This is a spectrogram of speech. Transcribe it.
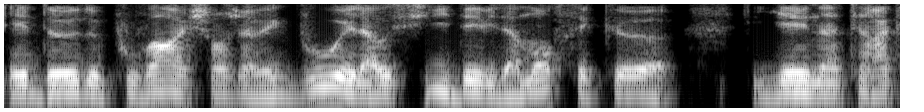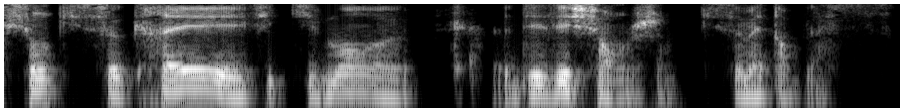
et de, de pouvoir échanger avec vous. Et là aussi l'idée évidemment c'est que il y ait une interaction qui se crée et effectivement des échanges qui se mettent en place.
